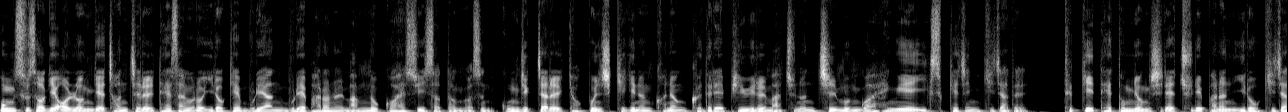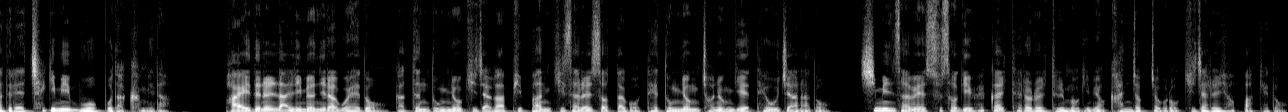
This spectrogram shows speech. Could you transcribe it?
홍 수석이 언론계 전체를 대상으로 이렇게 무례한 무례 발언을 맘 놓고 할 수 있었던 것은 공직자를 격분시키기는커녕 그들의 비위를 맞추는 질문과 행위에 익숙해진 기자들, 특히 대통령실에 출입하는 1호 기자들의 책임이 무엇보다 큽니다. 바이든을 날리면이라고 해도 같은 동료 기자가 비판 기사를 썼다고 대통령 전용기에 태우지 않아도 시민사회 수석이 회깔 테러를 들먹이며 간접적으로 기자를 협박해도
